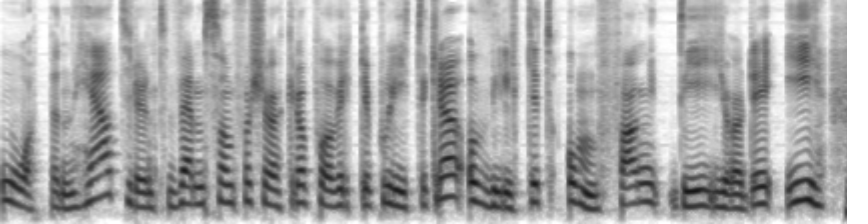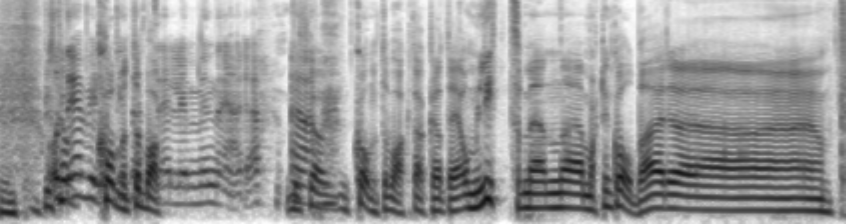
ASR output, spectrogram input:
åpenhet rundt hvem som forsøker å påvirke politikere, og hvilket omfang de gjør det i. Mm. Og Det vil ikke dette eliminere. Vi skal komme tilbake til akkurat det om litt, men eh, Martin Kolberg, eh,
